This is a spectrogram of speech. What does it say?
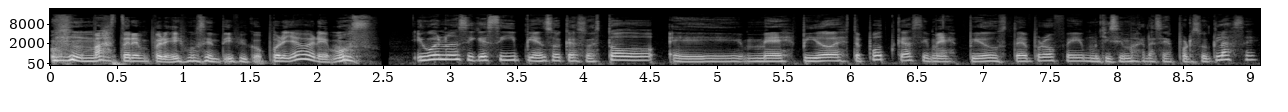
un máster en periodismo científico. Pero ya veremos. Y bueno, así que sí, pienso que eso es todo. Eh, me despido de este podcast y me despido de usted, profe. Muchísimas gracias por su clase.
